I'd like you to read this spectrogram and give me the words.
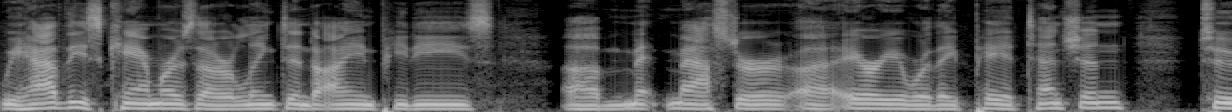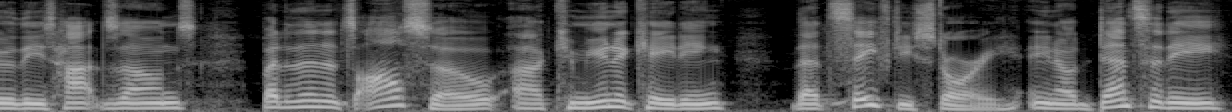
We have these cameras that are linked into IMPD's uh, master uh, area where they pay attention to these hot zones. But then it's also uh, communicating that safety story. You know, density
